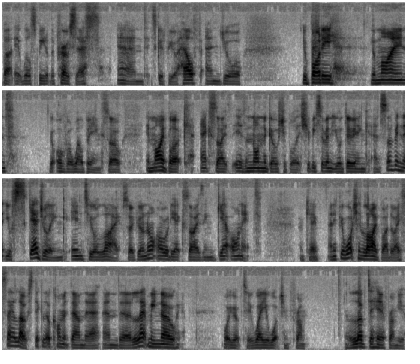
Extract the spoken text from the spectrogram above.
but it will speed up the process and it's good for your health and your your body, your mind, your overall well-being. So in my book, exercise is non-negotiable. It should be something that you're doing and something that you're scheduling into your life. So if you're not already exercising, get on it. Okay, and if you're watching live, by the way, say hello, stick a little comment down there and uh, let me know what you're up to, where you're watching from. I'd love to hear from you.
